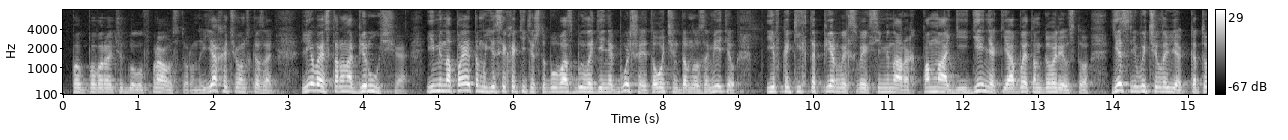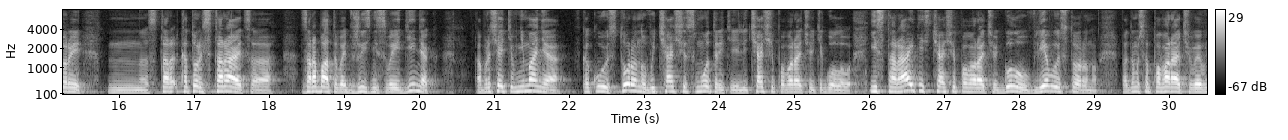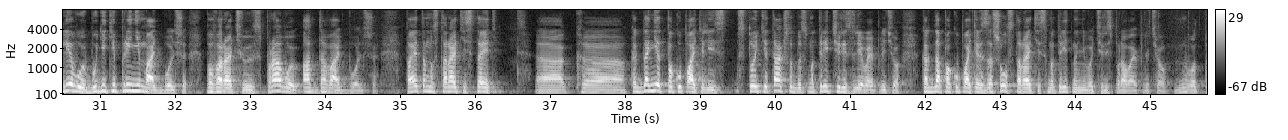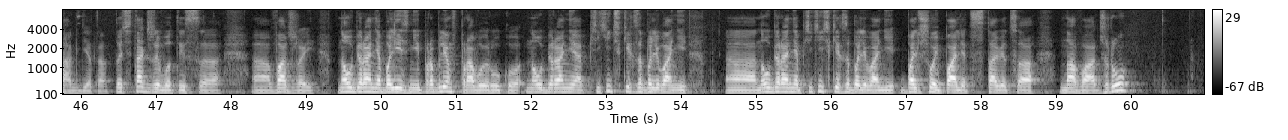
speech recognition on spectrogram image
поворачивает голову в правую сторону. я хочу вам сказать, левая сторона берущая. Именно поэтому, если хотите, чтобы у вас было денег больше, это очень давно заметил, и в каких-то первых своих семинарах по магии денег я об этом говорил, что если вы человек, который, который старается зарабатывать в жизни своих денег, обращайте внимание, в какую сторону вы чаще смотрите или чаще поворачиваете голову. И старайтесь чаще поворачивать голову в левую сторону, потому что поворачивая в левую, будете принимать больше, поворачивая в правую, отдавать больше. Поэтому старайтесь стоять к, когда нет покупателей, стойте так, чтобы смотреть через левое плечо. Когда покупатель зашел, старайтесь смотреть на него через правое плечо. Ну, вот так где-то. Точно так же вот и с э, э. На убирание болезней и проблем в правую руку, на убирание психических заболеваний, э, на убирание психических заболеваний большой палец ставится на ваджру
